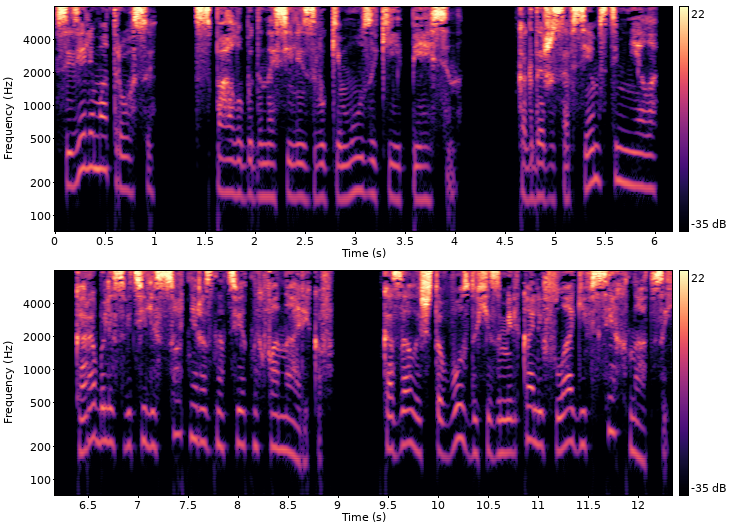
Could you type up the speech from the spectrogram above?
сидели матросы, с палубы доносились звуки музыки и песен. Когда же совсем стемнело, корабль осветили сотни разноцветных фонариков. Казалось, что в воздухе замелькали флаги всех наций.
